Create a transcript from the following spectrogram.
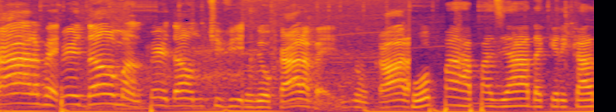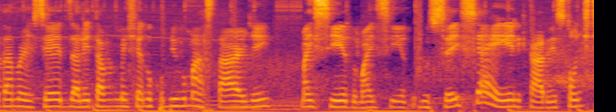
Cara, velho. Perdão, mano. Perdão, não te vi. Não viu o cara, velho. Não viu o cara. Opa, rapaziada. Aquele cara da Mercedes ali tava mexendo comigo mais tarde, hein? Mais cedo, mais cedo. Não sei se é ele, cara. Eles estão de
